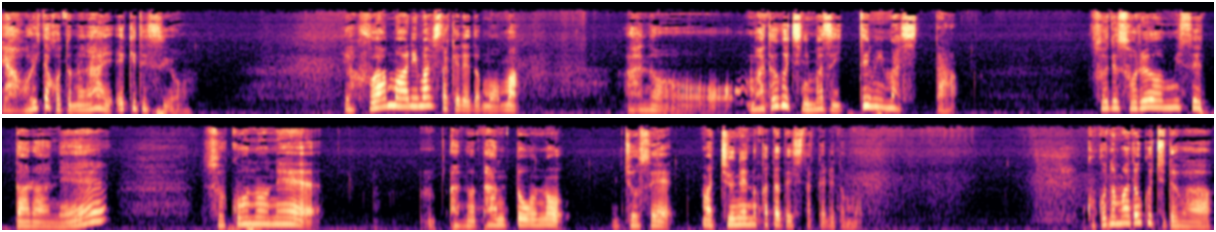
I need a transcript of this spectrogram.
いや降りたことのない駅ですよ。いや不安もありましたけれどもまああの窓口にまず行ってみました。それでそれを見せたらねそこのねあの担当の女性まあ中年の方でしたけれどもここの窓口では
